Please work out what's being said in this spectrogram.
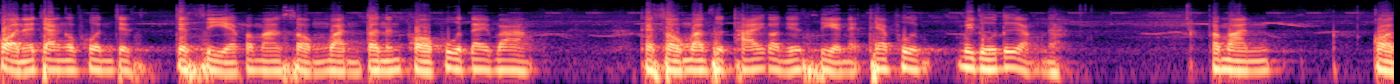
ก่อนอาจารย์กพลจะ จะเสียประมาณสองวัน ตอนนั้นพอพูดได้บ้าง แต่สองวันสุดท้ายก่อนจะเสียเนี่ยแทบพูดไม่รู้เรื่องนะประมาณก่อน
